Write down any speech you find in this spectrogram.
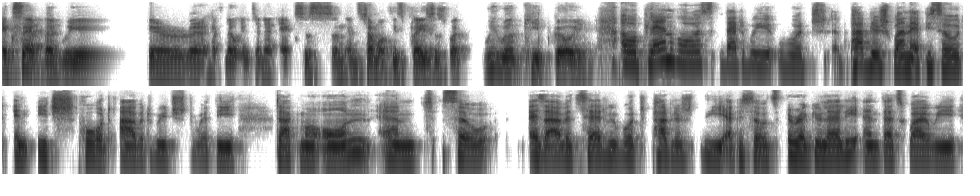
accept that we uh, have no internet access in, in, some of these places, but we will keep going. Our plan was that we would publish one episode in each port Arved reached with the Dagmar Aaen. And so, as Arved said, we would publish the episodes irregularly. And that's why we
